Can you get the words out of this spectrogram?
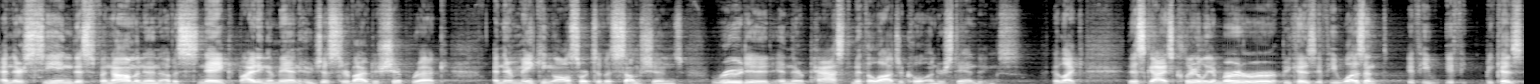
And they're seeing this phenomenon of a snake biting a man who just survived a shipwreck. And they're making all sorts of assumptions rooted in their past mythological understandings. They're like, this guy's clearly a murderer because if he wasn't, if he, if, because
